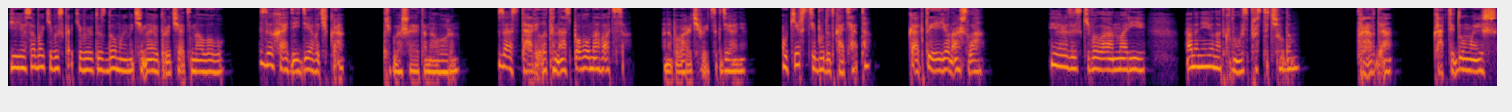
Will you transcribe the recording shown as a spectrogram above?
Ее собаки выскакивают из дома и начинают рычать на Лолу. «Заходи, девочка», — приглашает она Лорен. «Заставила ты нас поволноваться». Она поворачивается к Диане. «У Керсти будут котята. Как ты ее нашла?» Я разыскивала Ан-Марии, а на нее наткнулась просто чудом. «Правда? Как ты думаешь,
